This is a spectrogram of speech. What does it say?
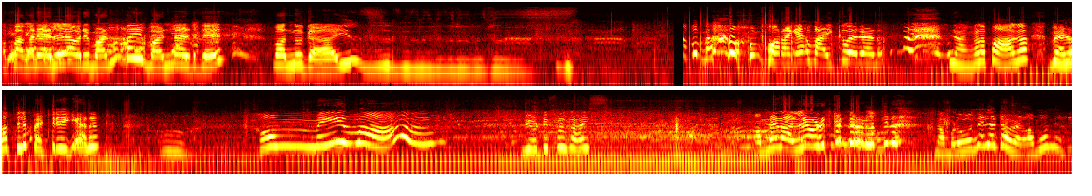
അപ്പൊ അങ്ങനെ എല്ലാവരും വൺ ബൈ വൺ ആയിട്ട് വന്നു ഗൈസ് പുറകെ ബൈക്ക് വരാണ്. ഞങ്ങളപ്പോ ആകെ വെള്ളത്തിൽ പെട്ടിരിക്കുകയാണ്. ബ്യൂട്ടിഫുൾ ഗൈസ് അമ്മ നല്ല ഒഴുക്കുണ്ട് വെള്ളത്തിന്. നമ്മൾ പോകുന്നില്ല കേട്ടോ വെള്ളം പോകുന്നില്ല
